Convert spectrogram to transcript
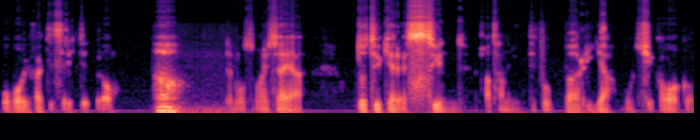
och var ju faktiskt riktigt bra. Ja. Det måste man ju säga. Då tycker jag det är synd att han inte får börja mot Chicago.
